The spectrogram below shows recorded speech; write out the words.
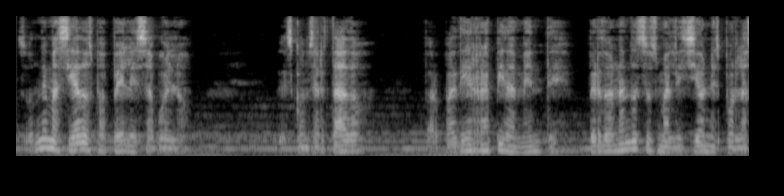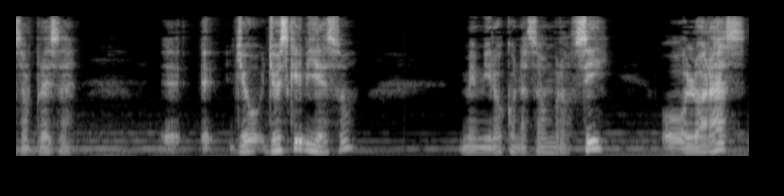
Son demasiados papeles, abuelo. Desconcertado, parpadeé rápidamente, perdonando sus maldiciones por la sorpresa. Eh, eh, ¿yo, ¿Yo escribí eso? Me miró con asombro. Sí, o lo harás.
